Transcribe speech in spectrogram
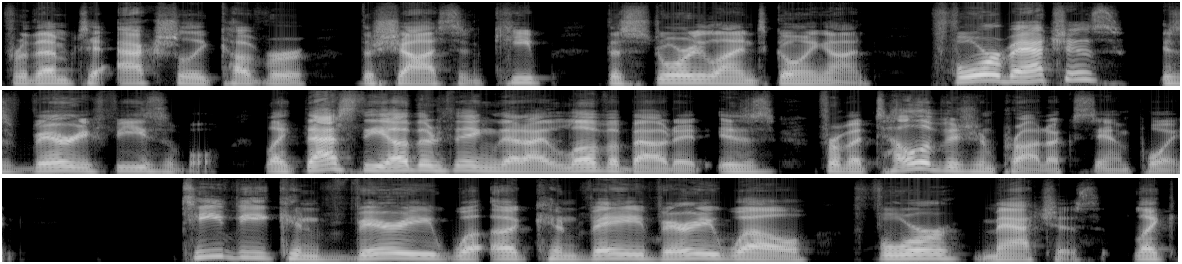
for them to actually cover the shots and keep the storylines going on. Four matches is very feasible. Like that's the other thing that I love about it is from a television product standpoint, TV can very well uh, convey very well four matches. Like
